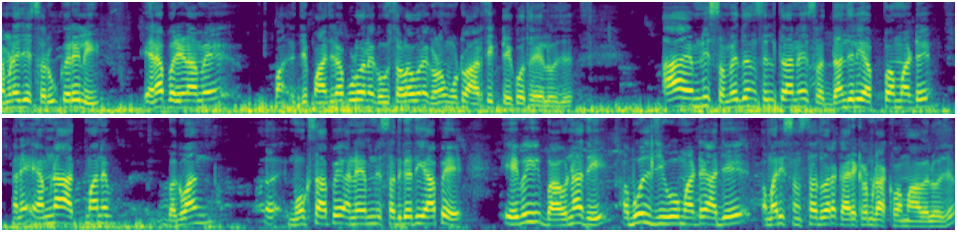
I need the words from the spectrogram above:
એમણે જે શરૂ કરેલી એના પરિણામે જે પાંજરાપોળો અને ગૌશાળાઓને ઘણો મોટો આર્થિક ટેકો થયેલો છે. આ એમની સંવેદનશીલતાને શ્રદ્ધાંજલિ આપવા માટે અને એમના આત્માને ભગવાન મોક્ષ આપે અને એમને સદગતિ આપે એવી ભાવનાથી અબોલ જીવો માટે આજે અમારી સંસ્થા દ્વારા કાર્યક્રમ રાખવામાં આવેલો છે.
